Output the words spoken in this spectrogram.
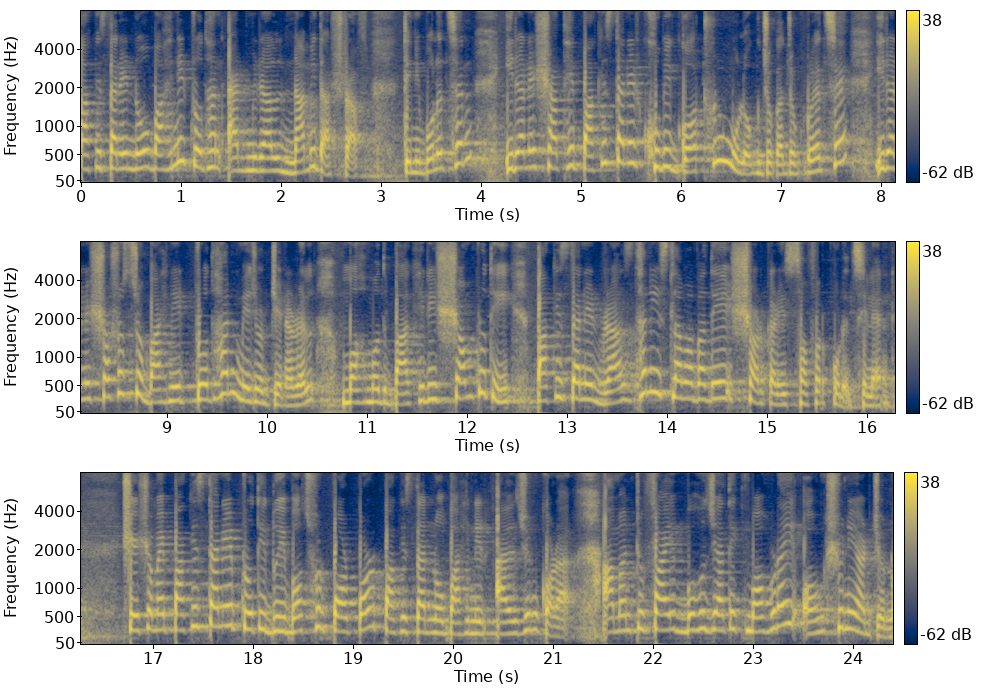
পাকিস্তানের নৌবাহিনীর প্রধান অ্যাডমিরাল নাবিদ আশরাফ। তিনি বলেছেন, ইরানের সাথে পাকিস্তানের খুবই গঠনমূলক যোগাযোগ রয়েছে। ইরানের সশস্ত্র বাহিনীর প্রধান মেজর জেনারেল মোহাম্মদ বাঘেরি সম্প্রতি পাকিস্তানের রাজধানী ইসলামাবাদে সরকারি সফর করেছিলেন। সে সময় পাকিস্তানের প্রতি দুই বছর পর পর পাকিস্তান নৌবাহিনীর আয়োজন করা। আমান টু ফাইভ বহুজাতিক মহড়ায় অংশ নেওয়ার জন্য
